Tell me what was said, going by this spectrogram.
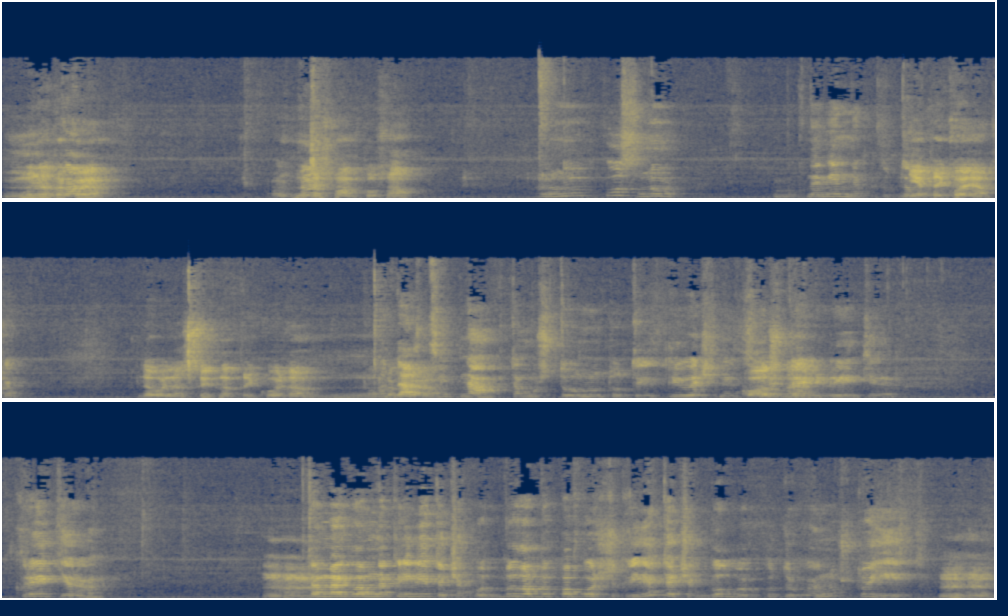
мы на Ну, такое, знаешь, мам, вкусно. Ну, вкус, ну, обыкновенный вкус. Не, прикольно. знаете. Довольно сытно, прикольно. Ну, Да, такое- цветна, потому что, ну, тут и сливочные эти, крекеры. Мгм. Самое главное, креветочек. Вот было бы побольше креветочек, был бы вкус другой. Ну, что есть. Мгм.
